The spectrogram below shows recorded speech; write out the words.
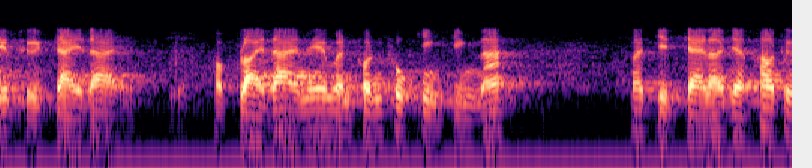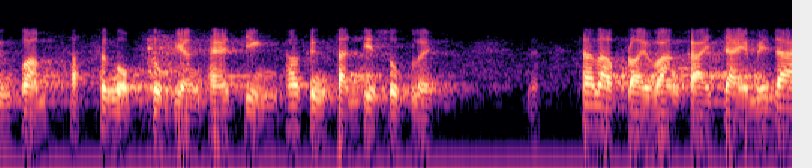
ยึดถือใจได้พอปล่อยได้นี่มันพ้นทุกข์จริง ๆ นะเพราะจิตใจเราจะเข้าถึงความสงบสุขอย่างแท้จริง เข้าถึงสันติสุขเลย ถ้าเราปล่อยวางกายใจไม่ได้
